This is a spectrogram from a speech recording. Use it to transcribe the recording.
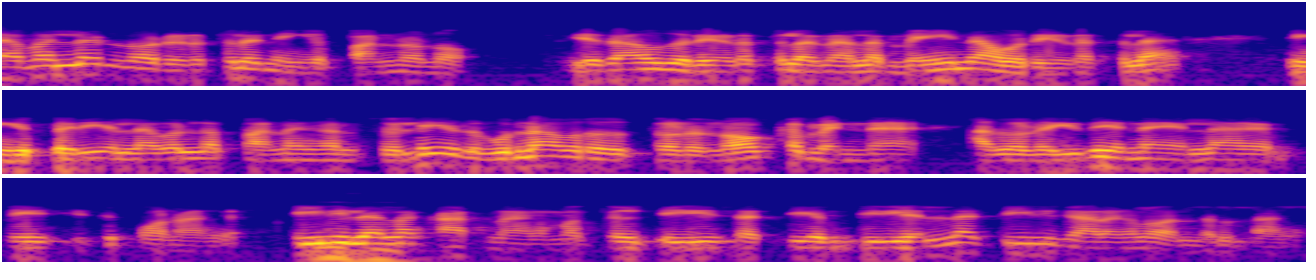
லெவல்ல இன்னொரு இடத்துல நீங்க பண்ணணும். ஏதாவது ஒரு இடத்துல நல்ல மெயினா ஒரு இடத்துல நீங்க பெரிய லெவல்ல பண்ணுங்கன்னு சொல்லி இது உண்ணாவிரதத்தோட நோக்கம் என்ன அதோட இது என்ன எல்லாம் பேசிட்டு போனாங்க. டிவில எல்லாம் காட்டினாங்க மக்கள் டிவி சத்தியம் டிவி எல்லா டிவி காரங்களும் வந்திருந்தாங்க.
